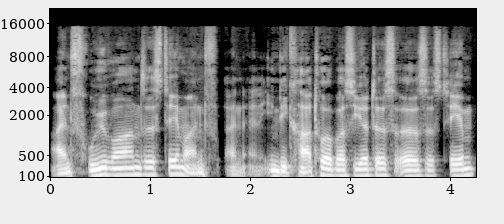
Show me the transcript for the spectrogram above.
ein Frühwarnsystem, ein, ein, ein indikatorbasiertes äh, System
